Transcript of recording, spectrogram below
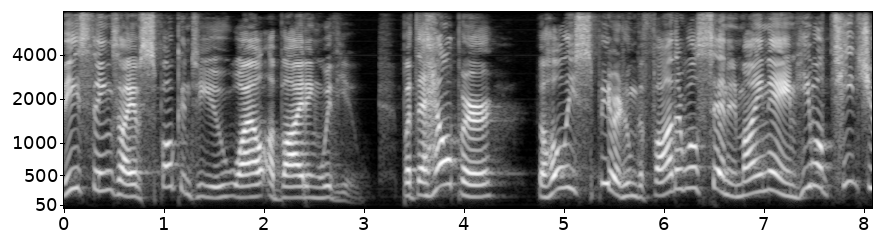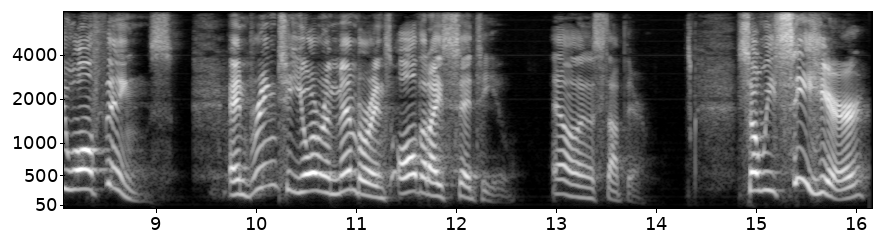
These things I have spoken to you while abiding with you. But the Helper, the Holy Spirit, whom the Father will send in my name, he will teach you all things and bring to your remembrance all that I said to you. Now, I'm going to stop there. So we see here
